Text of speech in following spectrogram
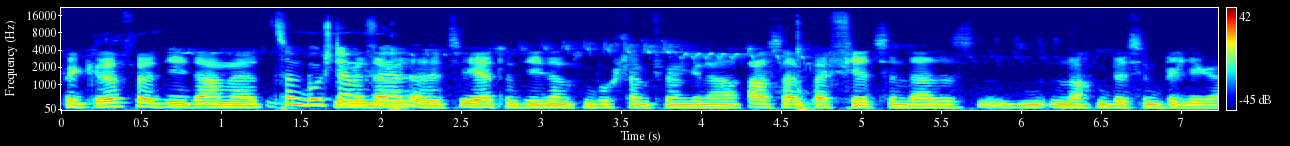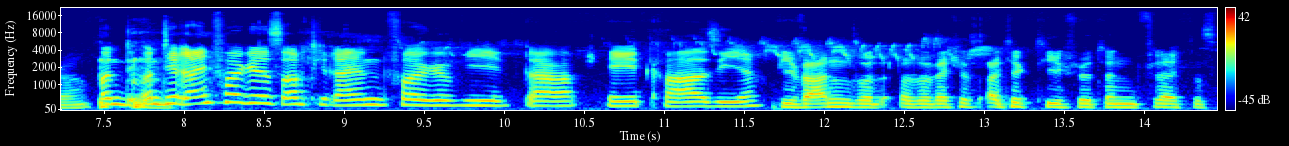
Begriffe, die damit Zum die Buchstaben man damit führen. assoziiert und die dann zum Buchstaben führen, genau. Außer bei 14, da ist es noch ein bisschen billiger. Und, und die Reihenfolge ist auch die Reihenfolge, wie da steht quasi. Wie war denn so, also welches Adjektiv wird denn vielleicht das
